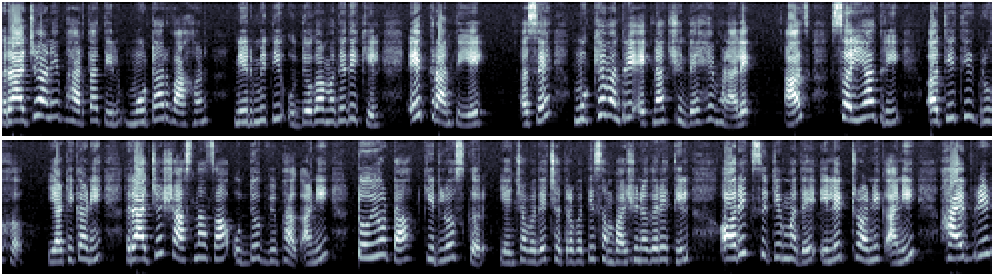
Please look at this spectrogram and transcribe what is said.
राज्य आणि भारतातील मोटार वाहन निर्मिती उद्योगामध्ये देखील एक क्रांती येईल असे मुख्यमंत्री एकनाथ शिंदे हे म्हणाले. आज सह्याद्री अतिथीगृह या ठिकाणी राज्य शासनाचा उद्योग विभाग आणि टोयोटा किर्लोस्कर यांच्यामध्ये छत्रपती संभाजीनगर येथील ऑरिक सिटीमध्ये इलेक्ट्रॉनिक आणि हायब्रिड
